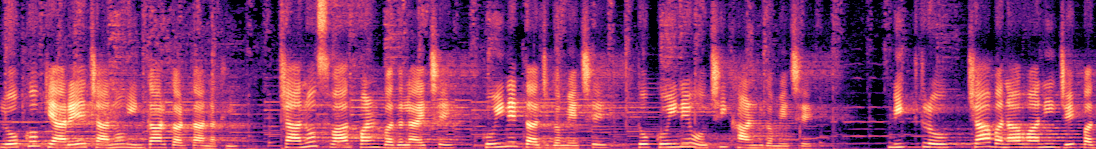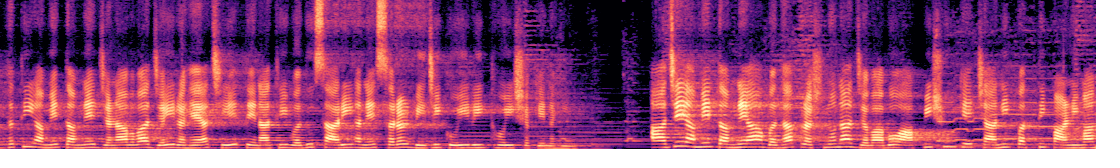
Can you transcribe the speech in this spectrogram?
લોકો ક્યારેય ચાનો ઇનકાર કરતા નથી. ચાનો સ્વાદ પણ બદલાય છે. કોઈને તજ ગમે છે, તો કોઈને ઓછી ખાંડ ગમે છે. મિત્રો, ચા બનાવવાની જે પદ્ધતિ અમે તમને જણાવવા જઈ રહ્યા છીએ તેનાથી વધુ સારી અને સરળ બીજી કોઈ રીત હોઈ શકે નહીં. આજે અમે તમને આ બધા પ્રશ્નોના જવાબો આપીશું કે ચાની પત્તી પાણીમાં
